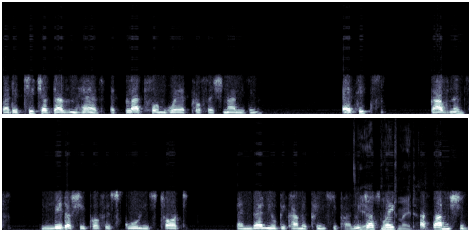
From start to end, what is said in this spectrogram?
But a teacher doesn't have a platform where professionalism, ethics, governance, leadership of a school is taught, and then you become a principal. We yeah, just make made. assumptions.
